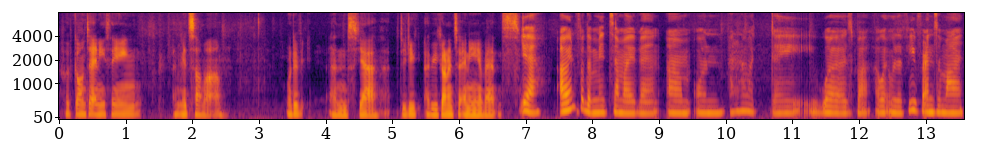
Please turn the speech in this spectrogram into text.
if we've gone to anything at Midsummer, what have and yeah, did you have you gone into any events? Yeah, I went for the midsummer event um, on I don't know what day it was, but I went with a few friends of mine.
